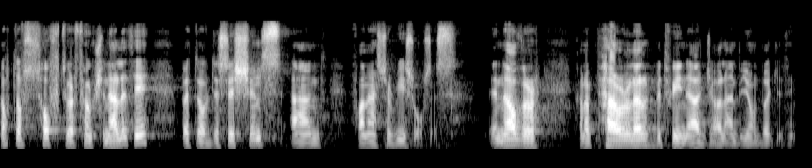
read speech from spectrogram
Not of software functionality, but of decisions and financial resources. Another kind of parallel between agile and beyond budgeting.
